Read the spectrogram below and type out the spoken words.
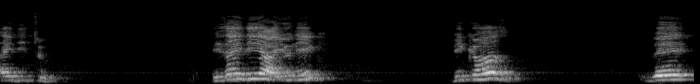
ID2. These IDs are unique because they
